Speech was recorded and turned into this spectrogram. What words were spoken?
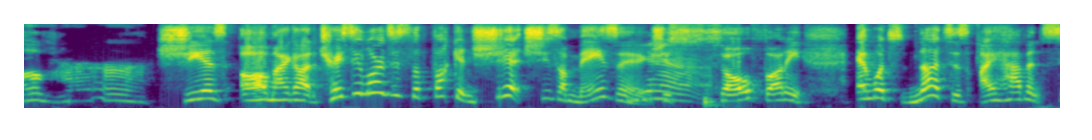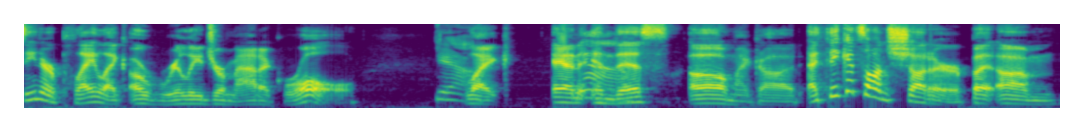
love her. she is oh my god, Traci Lords is the fucking shit. She's amazing. She's so funny. And what's nuts is I haven't seen her play like a really dramatic role. Yeah. Like and Yeah. in this, oh my god. I think it's on Shudder, but um.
